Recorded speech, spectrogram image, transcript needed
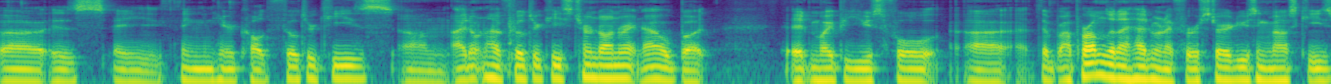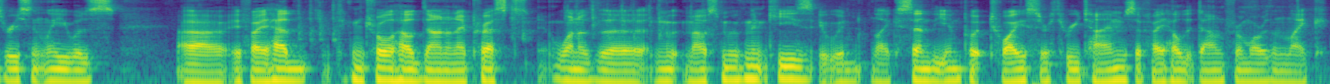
uh, is a thing in here called filter keys. Um, I don't have filter keys turned on right now, but it might be useful. Uh, the problem that I had when I first started using mouse keys recently was uh, if I had the control held down and I pressed one of the mouse movement keys, it would like send the input twice or three times if I held it down for more than like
